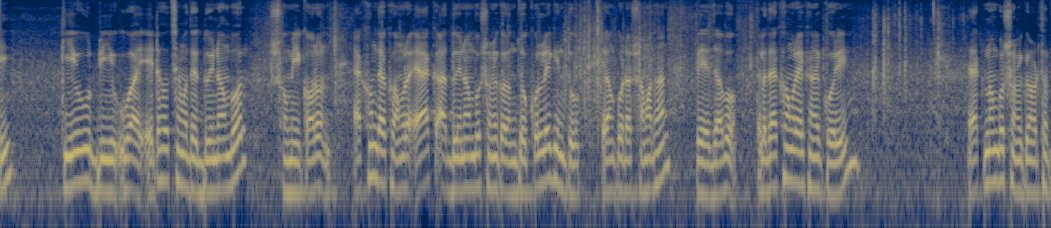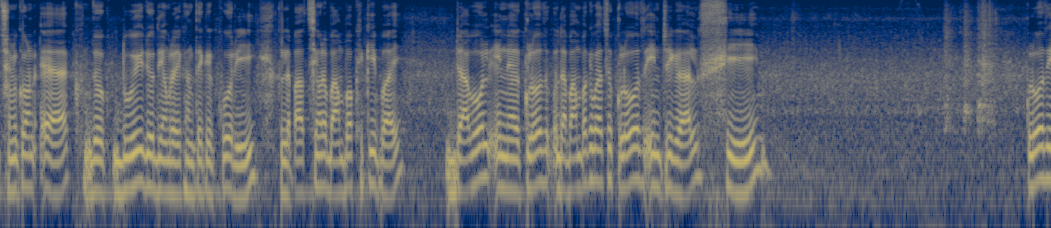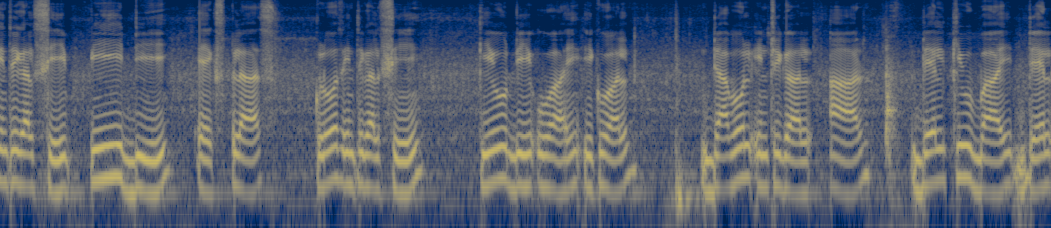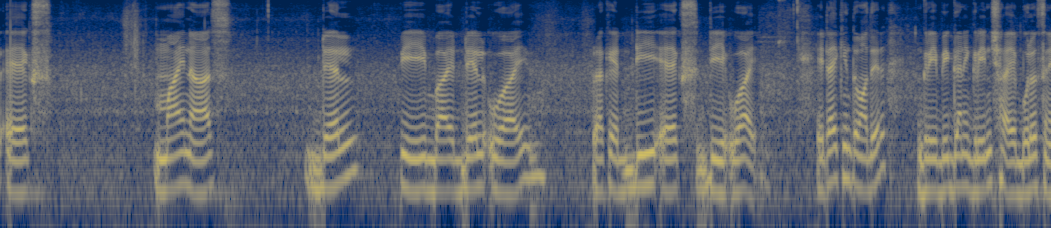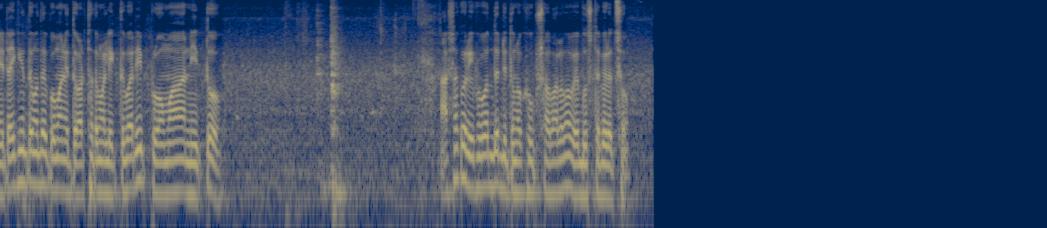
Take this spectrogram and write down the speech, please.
Q D Y এটা হচ্ছে আমাদের দুই নম্বর সমীকরণ। এখন দেখো আমরা এক আর দুই নম্বর সমীকরণ যোগ করলেই কিন্তু এই অঙ্কটার সমাধান পেয়ে যাব। তাহলে দেখো আমরা এখানে করি, এক নম্বর সমীকরণ অর্থাৎ সমীকরণ এক যোগ দুই যদি আমরা এখান থেকে করি, তাহলে পাচ্ছি আমরা বাম পক্ষে কী পাই? ডাবল ইন ক্লোজ বাম পক্ষে পাচ্ছি close integral C close integral C P D X plus close integral C Q D Y equal double integral R del Q by del X minus del P by del Y bracket D X D Y এটাই কিন্তু আমাদের Gree বিজ্ঞানী green সাহেব বলেছেন, এটাই কিন্তু আমাদের প্রমাণিত, অর্থাৎ আমরা লিখতে পারি প্রমাণিত। আশা করি উপপাদ্যটি তোমরা খুব ভালোভাবে বুঝতে পেরেছ।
